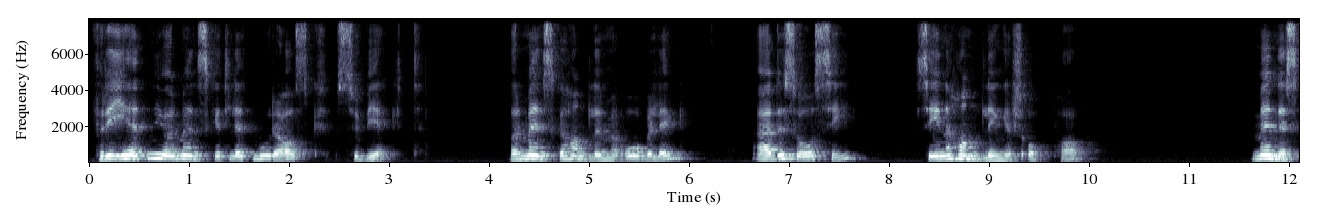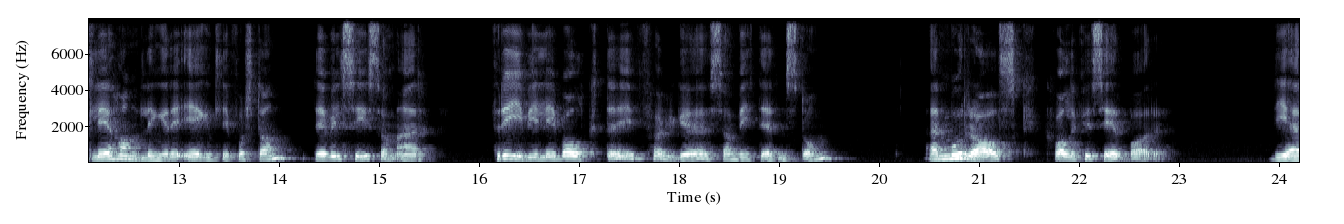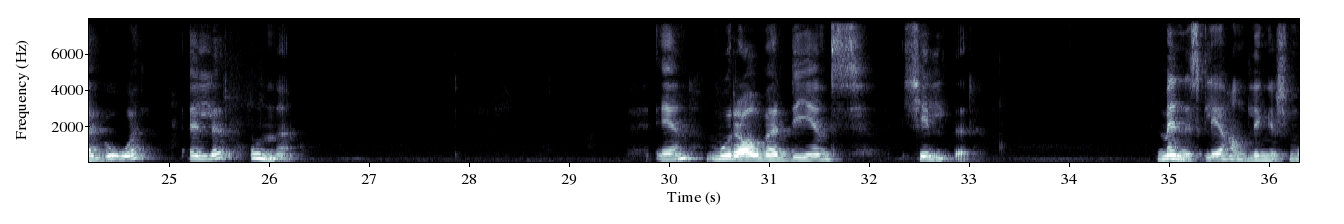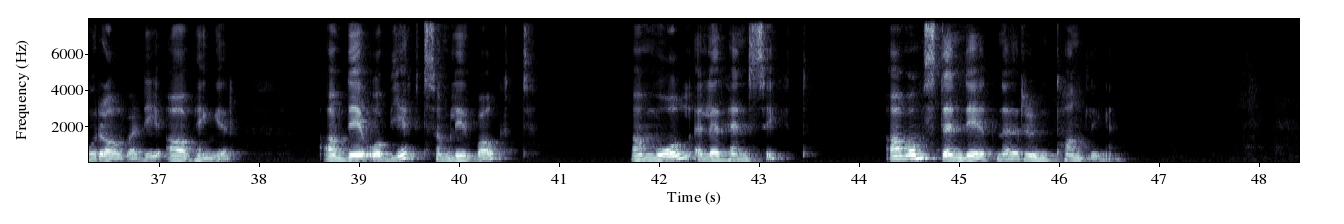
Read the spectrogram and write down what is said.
Friheten gjør mennesket til et moralsk subjekt. Når mennesket handler med overlegg, er det så å si sine handlingers opphav. Menneskelige handlinger i egentlig forstand, det vil si som er frivillig valgte ifølge samvittighetens dom, er moralsk kvalifiserbare. De er gode eller onde. 1. Moralverdiens kilder. Menneskelige handlingers moralverdi avhenger av det objekt som blir valgt, av mål eller hensikt, av omstendighetene rundt handlingen.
